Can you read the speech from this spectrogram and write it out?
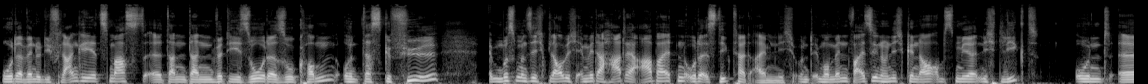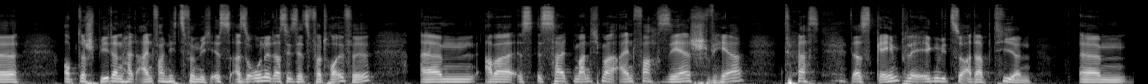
Oder wenn du die Flanke jetzt machst, äh, dann, dann wird die so oder so kommen und das Gefühl, muss man sich, glaube ich, entweder hart erarbeiten oder es liegt halt einem nicht. Und im Moment weiß ich noch nicht genau, ob es mir nicht liegt und äh, ob das Spiel dann halt einfach nichts für mich ist. Also ohne, dass ich es jetzt verteufel. Ähm, aber es ist halt manchmal einfach sehr schwer, das, das Gameplay irgendwie zu adaptieren. Ähm,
